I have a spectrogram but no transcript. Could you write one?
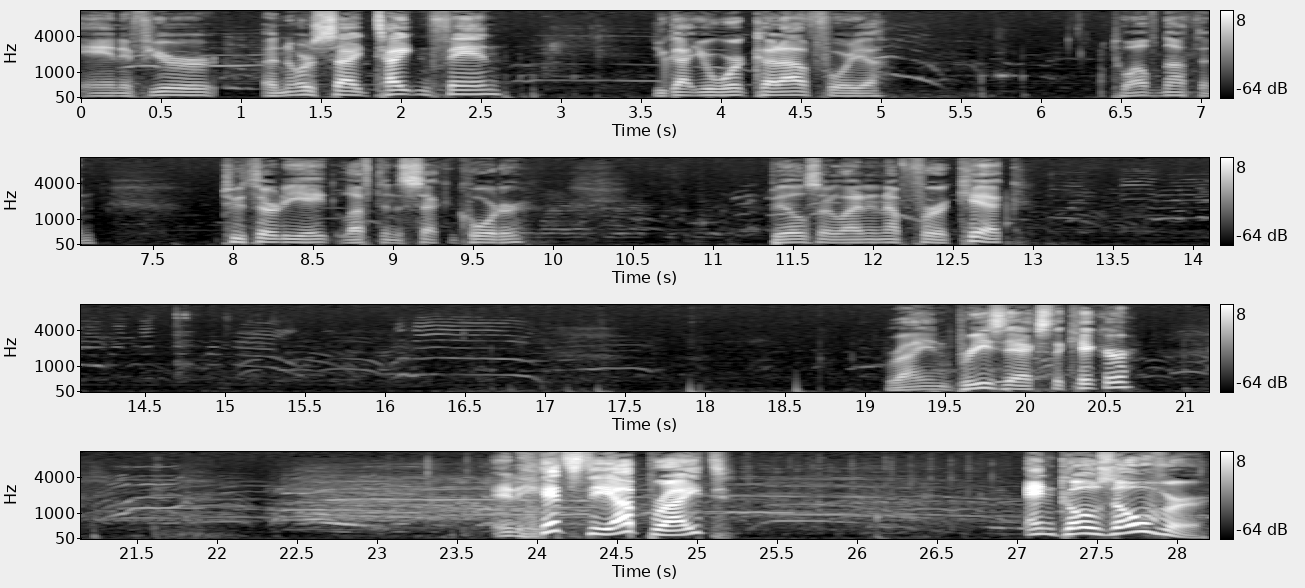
And if you're a Northside Titan fan, you got your work cut out for you. 12 nothing. 238 left in the second quarter. Bills are lining up for a kick. Ryan Brezak's the kicker. It hits the upright and goes over.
